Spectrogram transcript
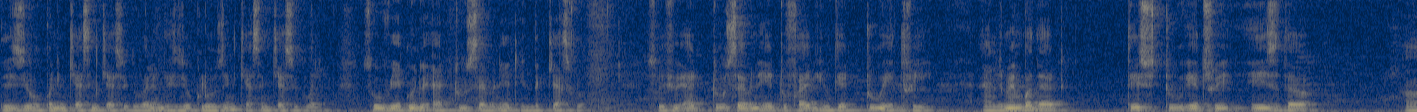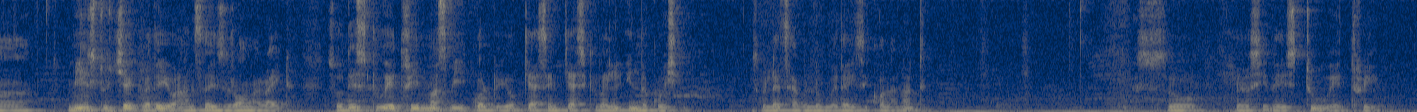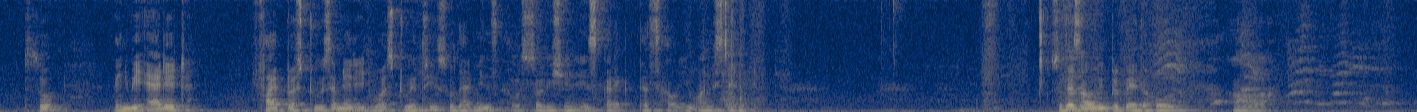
this is your opening cash and cash equivalent this is your closing cash and cash equivalent. So we are going to add 278 in the cash flow. So if you add 278 to 5 you get 283 and remember that this 283 is the uh, means to check whether your answer is wrong or right. So this 2a3 must be equal to your cash and cash equivalent in the question. So let's have a look whether it's equal or not. So here see there is 2a3 so when we added 5 plus 2 278 it was 2a3 so that means our solution is correct. That's how you understand it. So that's how we prepare the whole uh,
